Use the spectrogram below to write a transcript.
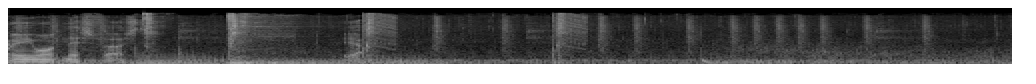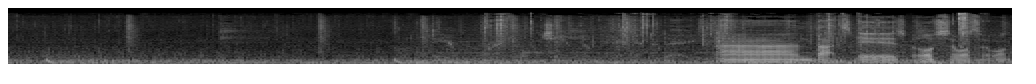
We want this first. Yeah. Damn rifle jammed up again today. And that is also what I want.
